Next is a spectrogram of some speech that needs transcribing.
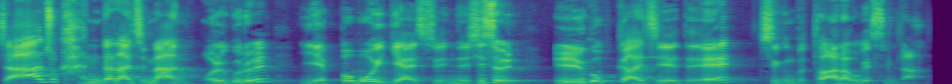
자, 아주 간단하지만 얼굴을 예뻐 보이게 할 수 있는 시술 7가지에 대해 지금부터 알아보겠습니다.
